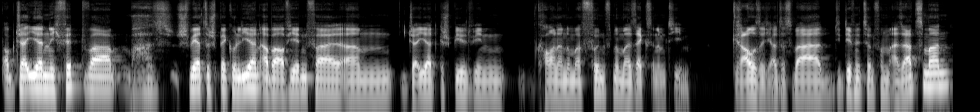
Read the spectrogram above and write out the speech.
Ob Jair nicht fit war, boah, ist schwer zu spekulieren, aber auf jeden Fall, ähm, Jair hat gespielt wie ein Corner Nummer 5, Nummer 6 in einem Team. Grausig. Also es war die Definition vom Ersatzmann.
